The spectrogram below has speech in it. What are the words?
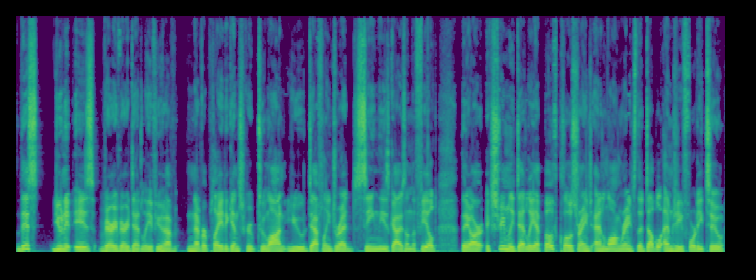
this unit is very, very deadly. If you have never played against Group Toulon, you definitely dread seeing these guys on the field. They are extremely deadly at both close range and long range. The double MG42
